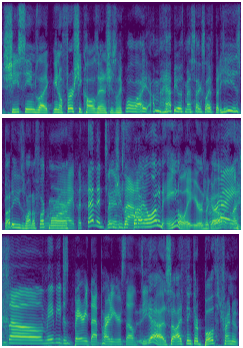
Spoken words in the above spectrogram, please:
she seems like you know, first she calls in, and she's like, "Well, I I'm happy with my sex life, but he's buddies want to fuck more." Right, but then it turns Then she's like, "But I out- an anal eight years ago." Right. like- so maybe you just buried that part of yourself deep. yeah so i think they're both trying to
